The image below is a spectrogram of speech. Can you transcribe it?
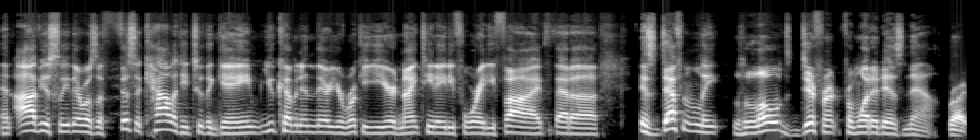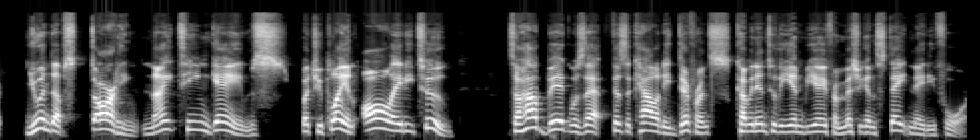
and obviously there was a physicality to the game. You coming in there your rookie year, 1984, 85, that uh is definitely loads different from what it is now. Right. You end up starting 19 games, but you play in all 82. So how big was that physicality difference coming into the NBA from Michigan State in 84?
